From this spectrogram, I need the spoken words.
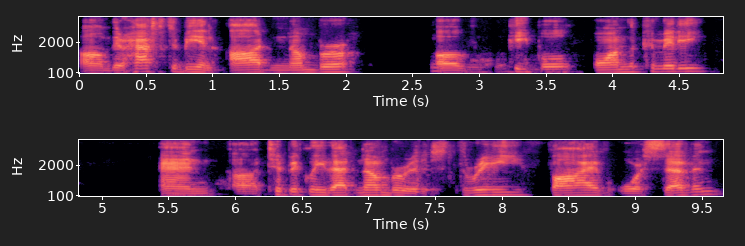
Um, there has to be an odd number of people on the committee, and uh, typically that number is three, five, or seven,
